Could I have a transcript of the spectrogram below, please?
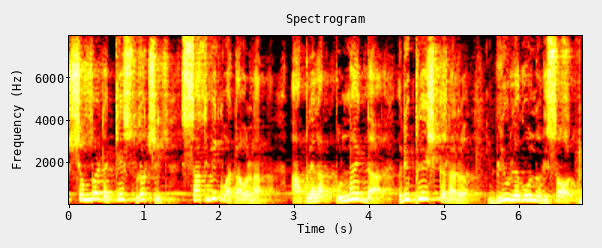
शंभर टक्के सुरक्षित सात्विक वातावरणात. आपल्याला पुन्हा एकदा रिफ्रेश करणारं Blue Lagoon Resort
